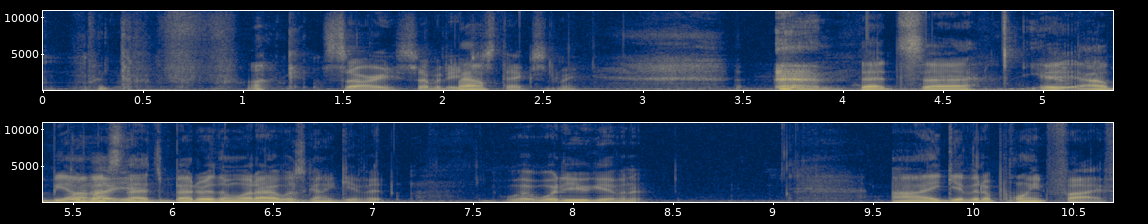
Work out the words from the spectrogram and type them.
what the fuck? Sorry, somebody Well. just texted me. That's uh, it- I'll be What honest. That's better than what I was going to give it. What what are you giving it? I give it a 0.5.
